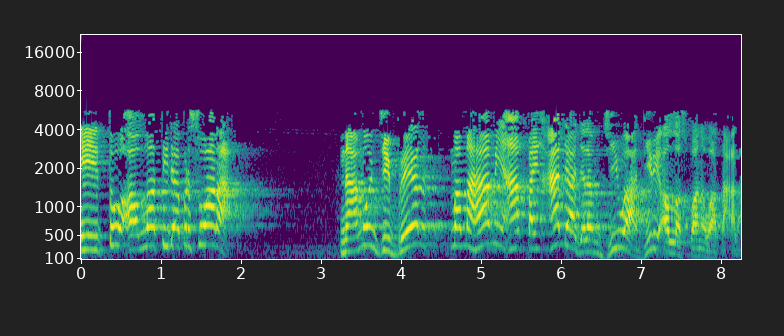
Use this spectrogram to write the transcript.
itu Allah tidak bersuara. Namun Jibril memahami apa yang ada dalam jiwa diri Allah Subhanahu wa taala.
